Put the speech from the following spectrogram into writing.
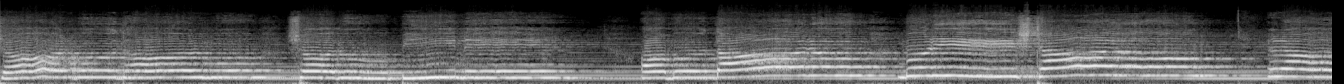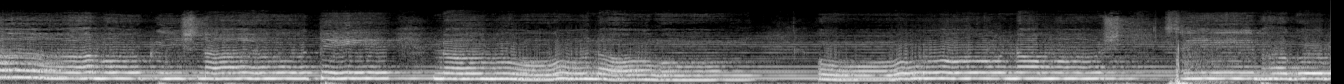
সর্বধর্ম স্বরূপিণে অবতার বরিষ্ঠায় রাম কৃষ্ণায় তে নমো নমো। ও নমঃ শ্রী ভগবান।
